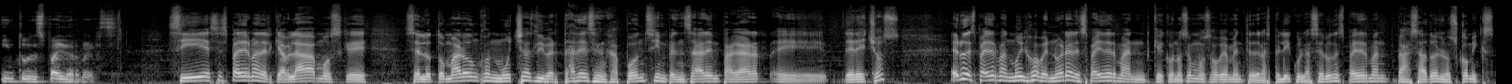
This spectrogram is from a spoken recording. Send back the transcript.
Into the Spider-Verse. Sí, ese Spider-Man del que hablábamos, que se lo tomaron con muchas libertades en Japón sin pensar en pagar eh, derechos. Era un Spider-Man muy joven, no era el Spider-Man que conocemos obviamente de las películas, era un Spider-Man basado en los cómics.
